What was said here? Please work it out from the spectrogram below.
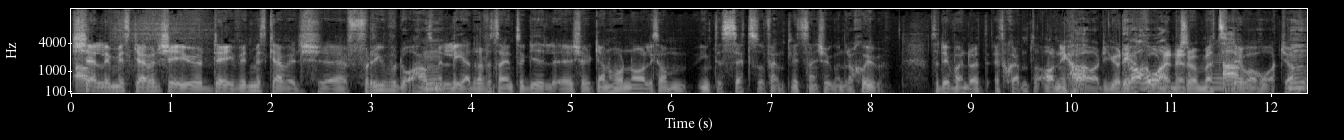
ja. Shelly Miscavige är ju David Miscavige eh, fru då, han som Mm. är ledare för scientologikyrkan. Hon har liksom inte setts offentligt sedan 2007. Så det var ändå ett, ett skämt. Ja, ni hörde ju reaktionen i rummet. Ja. Det var hårt ja. Mm.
